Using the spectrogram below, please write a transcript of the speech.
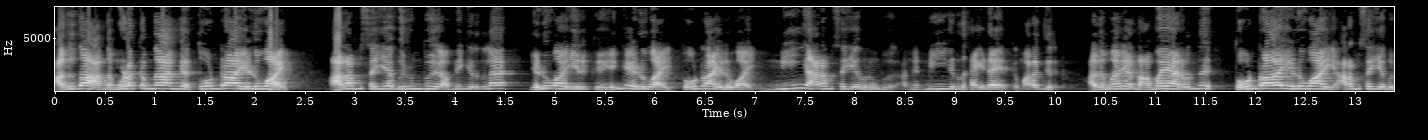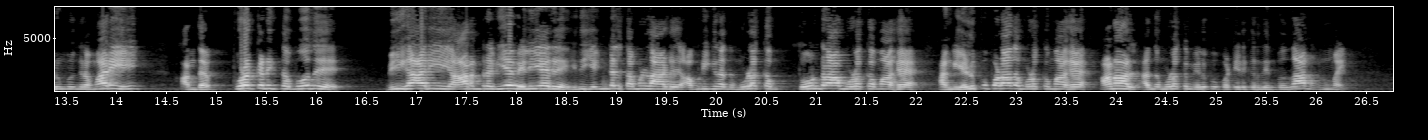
அதுதான் அந்த முழக்கம் தான் அங்க தோன்றா எழுவாய் அறம் செய்ய விரும்பு அப்படிங்கிறதுல எழுவாய் இருக்கு. எங்க எழுவாய்? தோன்றா எழுவாய் நீ அறம் செய்ய விரும்பு அங்க நீங்கிறது ஹைடா இருக்கு மறைஞ்சிருக்கு அது மாதிரி அந்த ஔவையார் வந்து தோன்றா எழுவாய் அறம் செய்ய விரும்புங்கிற மாதிரி அந்த புறக்கணித்த போது பீகாரி ஆரன்றவியே வெளியேறு இது எங்கள் தமிழ்நாடு அப்படிங்கிற அந்த முழக்கம் தோன்றா முழக்கமாக அங்கு எழுப்பப்படாத முழக்கமாக ஆனால் அந்த முழக்கம் எழுப்பப்பட்டிருக்கிறது என்பதுதான் உண்மை.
